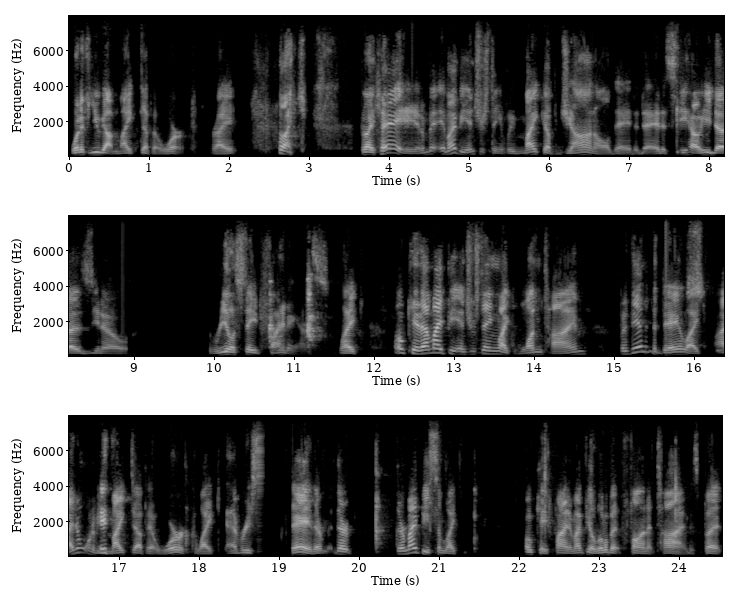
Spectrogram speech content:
what if you got mic'd up at work, right? like, like, hey, it, it might be interesting if we mic up John all day today to see how he does, you know, real estate finance. Like, okay, that might be interesting, like one time. But at the end of the day, like, I don't want to be it's, mic'd up at work like every day. There, there, there might be some like okay, fine, it might be a little bit fun at times, but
